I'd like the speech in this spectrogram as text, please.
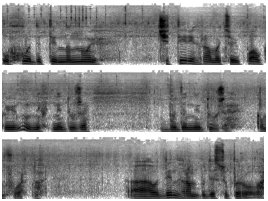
Уходити на 0,4 грама цією палкою, ну, не, не дуже буде не дуже комфортно. А один грам буде суперово.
